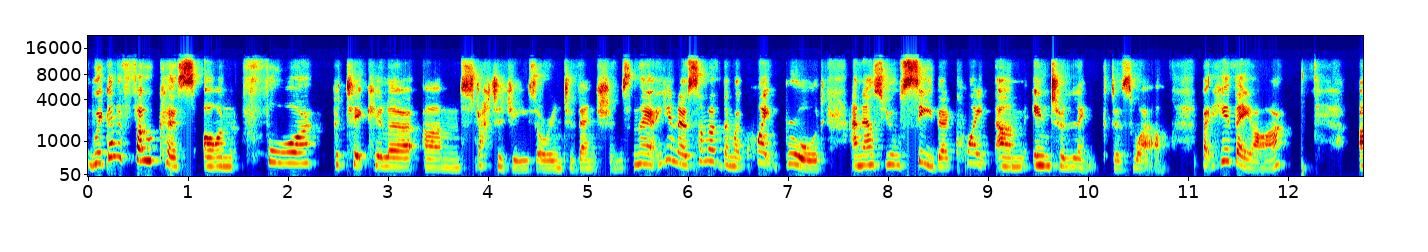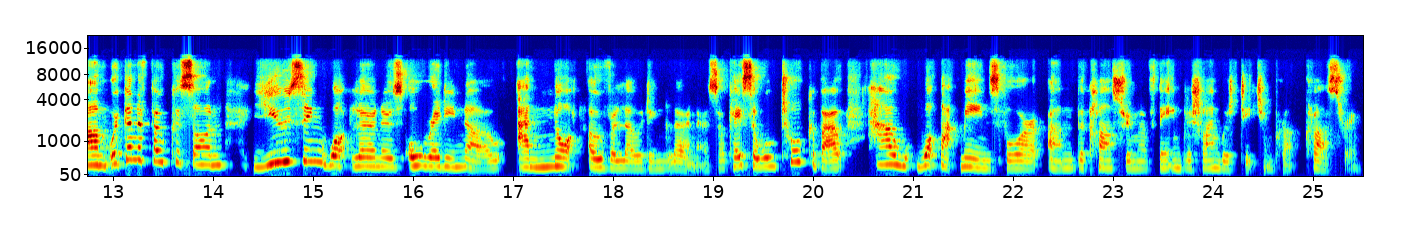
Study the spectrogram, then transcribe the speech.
we're going to focus on four particular um, strategies or interventions. And they're, you know, some of them are quite broad. And as you'll see, they're quite um, interlinked as well. But here they are. Um, we're going to focus on using what learners already know and not overloading learners. Okay, so we'll talk about how what that means for um, the classroom of the English language teaching classroom.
